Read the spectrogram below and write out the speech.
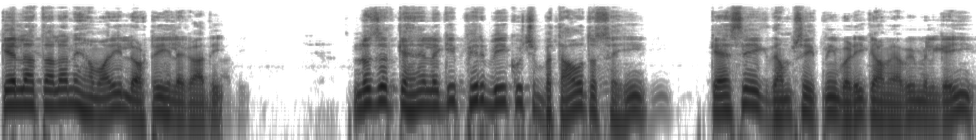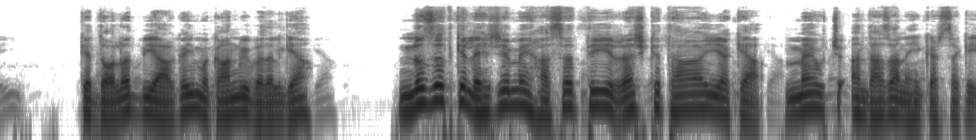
کہ اللہ تعالیٰ نے ہماری لاٹری ہی لگا دی۔ نزت کہنے لگی، پھر بھی کچھ بتاؤ تو صحیح، کیسے ایک دم سے اتنی بڑی کامیابی مل گئی کہ دولت بھی آ گئی، مکان بھی بدل گیا۔ نزت کے لہجے میں حسد تھی، رشک تھا یا کیا، میں اچھ اندازہ نہیں کر سکی۔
